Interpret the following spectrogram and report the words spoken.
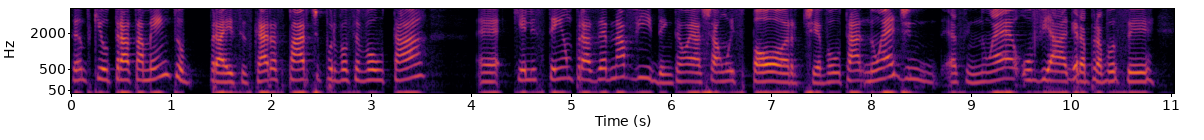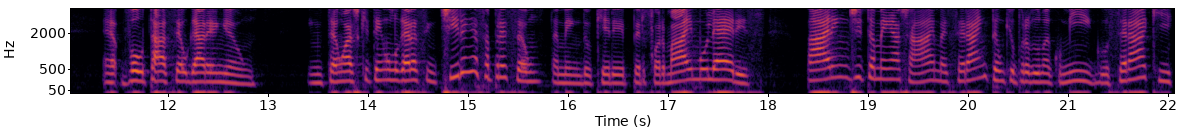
Tanto que o tratamento para esses caras parte por você voltar é, que eles tenham prazer na vida. Então é achar um esporte, é voltar. Não é de assim, não é o Viagra para você é, voltar a ser o garanhão. Então acho que tem um lugar assim. Tirem essa pressão também do querer performar e mulheres parem de também achar, ai, mas será então que o problema é comigo? Será que.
